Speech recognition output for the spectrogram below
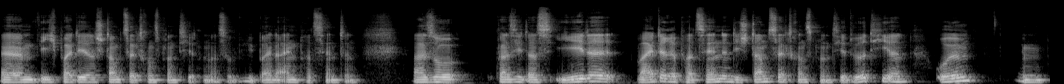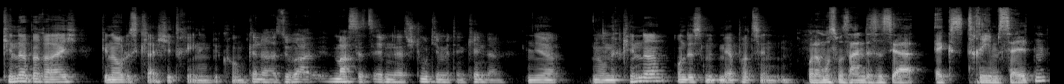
ähm, wie ich bei der Stammzelltransplantierten, also wie bei der einen Patientin. Also quasi, dass jede weitere Patientin, die Stammzelltransplantiert wird, hier in Ulm im Kinderbereich genau das gleiche Training bekommt. Genau, also du machst jetzt eben eine Studie mit den Kindern. Ja, nur mit Kindern und ist mit mehr Patienten. Und da muss man sagen, das ist ja extrem selten,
